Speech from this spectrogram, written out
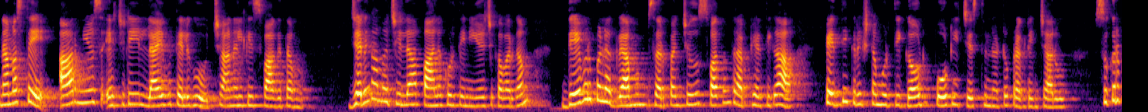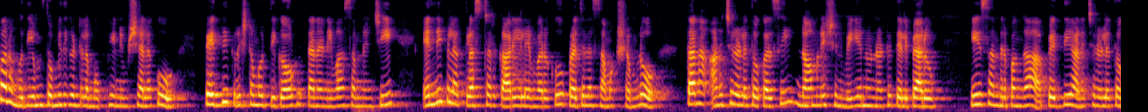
నమస్తే R news HD live Telugu ఛానల్కి స్వాగతం. జనగామ జిల్లా పాలకుర్తి నియోజకవర్గం దేవరపల్ల గ్రామం సర్పంచ్ స్వతంత్ర అభ్యర్థిగా పెద్ది కృష్ణమూర్తి గౌడ్ పోటీ చేస్తున్నట్టు ప్రకటించారు. శుక్రవారం ఉదయం తొమ్మిది గంటల ముప్పై నిమిషాలకు పెద్ది కృష్ణమూర్తి గౌడ్ తన నివాసం నుంచి ఎన్నికల క్లస్టర్ కార్యాలయం వరకు ప్రజల సమక్షంలో తన అనుచరులతో కలిసి నామినేషన్ వేయనున్నట్టు తెలిపారు. ఈ సందర్భంగా పెద్ది అనుచరులతో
